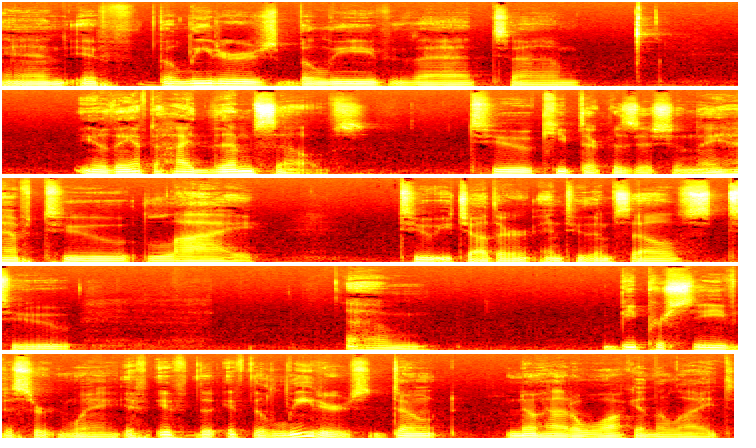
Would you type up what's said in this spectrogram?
and if the leaders believe that um, you know they have to hide themselves to keep their position, they have to lie to each other and to themselves to um, be perceived a certain way. If if the if the leaders don't know how to walk in the light,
